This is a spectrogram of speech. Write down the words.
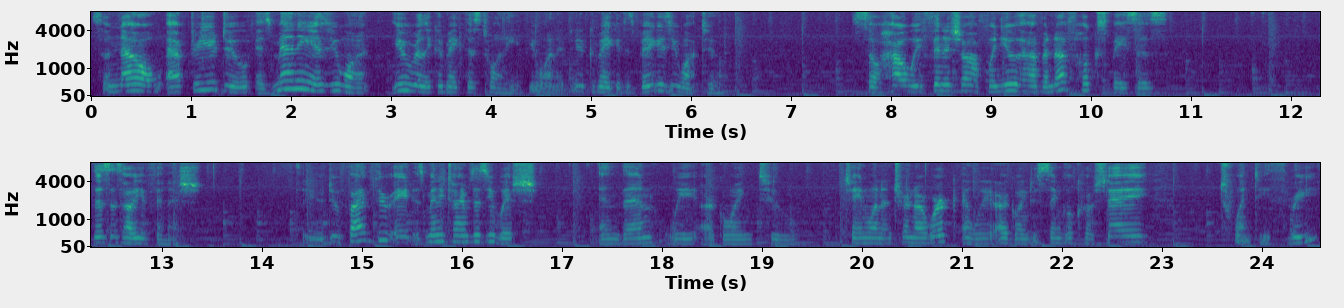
So now, after you do as many as you want, you really could make this 20 if you wanted. You could make it as big as you want to. So how we finish off, when you have enough hook spaces, this is how you finish. So you do 5 through 8 as many times as you wish, and then we are going to chain one and turn our work, and we are going to single crochet 23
